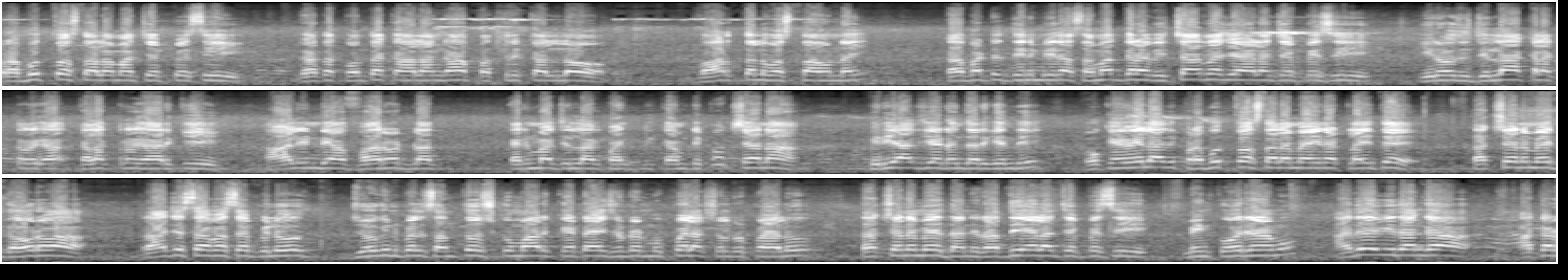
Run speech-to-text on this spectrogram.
ప్రభుత్వ స్థలం అని చెప్పేసి గత కొంతకాలంగా పత్రికల్లో వార్తలు వస్తూ ఉన్నాయి. కాబట్టి దీని మీద సమగ్ర విచారణ చేయాలని చెప్పేసి ఈరోజు జిల్లా కలెక్టర్ కలెక్టర్ గారికి all India forward bloc Karimnagar జిల్లా కమిటీ కమిటీ పక్షాన ఫిర్యాదు చేయడం జరిగింది. ఒకవేళ అది ప్రభుత్వ స్థలమే అయినట్లయితే తక్షణమే గౌరవ రాజ్యసభ సభ్యులు జోగినిపల్లి సంతోష్ కుమార్ కేటాయించినటువంటి ముప్పై లక్షల రూపాయలు తక్షణమే దాన్ని రద్దు చేయాలని చెప్పేసి మేము కోరినాము. అదేవిధంగా అక్కడ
